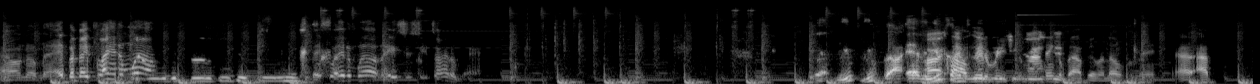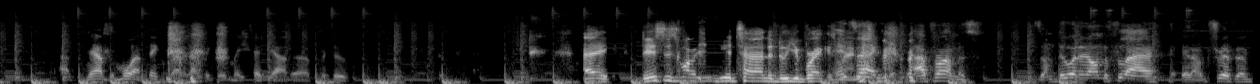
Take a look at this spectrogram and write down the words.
I don't know, man. But they played them well. they played them well in the ACC title, man. Yeah, you you uh, Evan, you right, caused me to reach think about Villanova, man. I, I, I, now the more I think about it, I think they may take out uh, Purdue. Hey, this is where you get time to do your brackets, man. Exactly. I promise. I'm doing it on the fly and I'm tripping.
